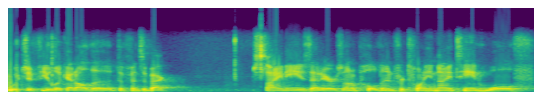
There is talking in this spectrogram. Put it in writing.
which if you look at all the defensive back signees that Arizona pulled in for 2019, Wolf,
